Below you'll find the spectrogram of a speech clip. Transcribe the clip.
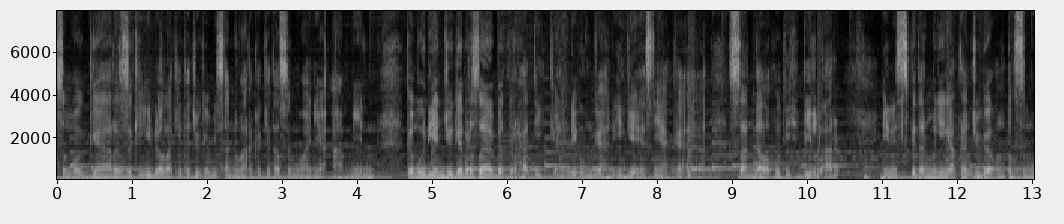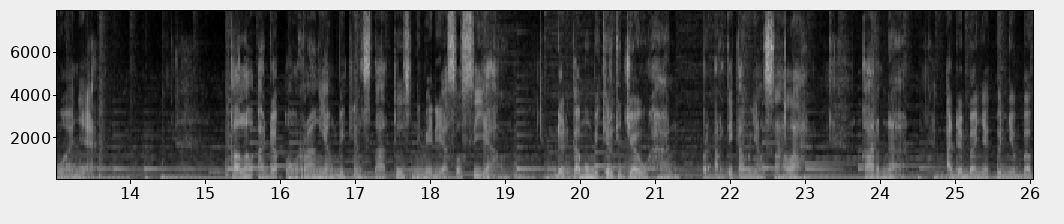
Semoga rezeki idola kita juga bisa nular ke kita semuanya. Amin. Kemudian juga bersahabat perhatikan di IGS-nya ke Sandal Putih Bilar. Ini sekedar mengingatkan juga untuk semuanya. Kalau ada orang yang bikin status di media sosial dan kamu mikir kejauhan, berarti kamu yang salah. Karena ada banyak penyebab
